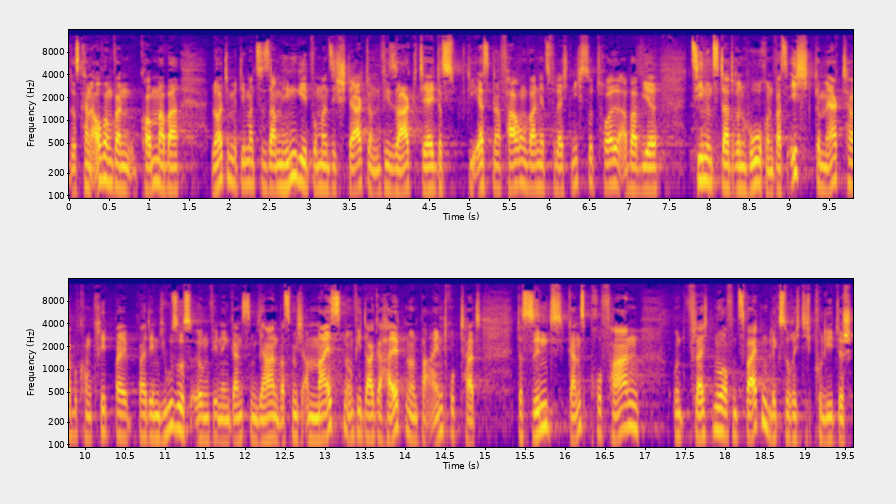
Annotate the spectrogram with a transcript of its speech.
das, kann auch irgendwann kommen, aber Leute, mit denen man zusammen hingeht, wo man sich stärkt und wie sagt, ja, das, die ersten Erfahrungen waren jetzt vielleicht nicht so toll, aber wir ziehen uns da drin hoch. Und was ich gemerkt habe, konkret bei, bei den Jusos irgendwie in den ganzen Jahren, was mich am meisten irgendwie da gehalten und beeindruckt hat, das sind ganz profan und vielleicht nur auf den zweiten Blick so richtig politisch.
